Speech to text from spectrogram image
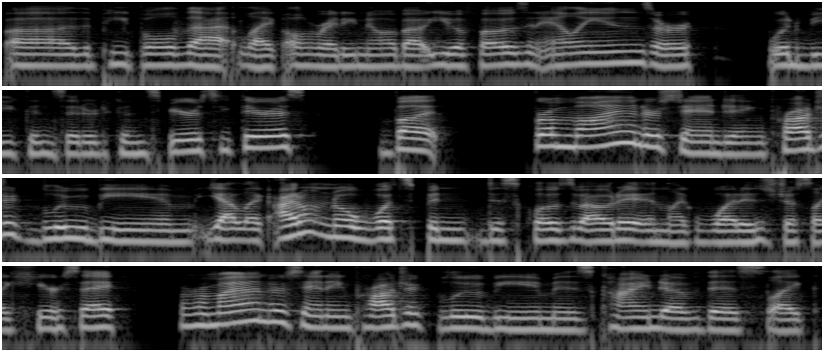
uh the people that like already know about UFOs and aliens or would be considered conspiracy theorists. But from my understanding, Project Bluebeam, yeah, like I don't know what's been disclosed about it and like what is just like hearsay. But from my understanding, Project Bluebeam is kind of this like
